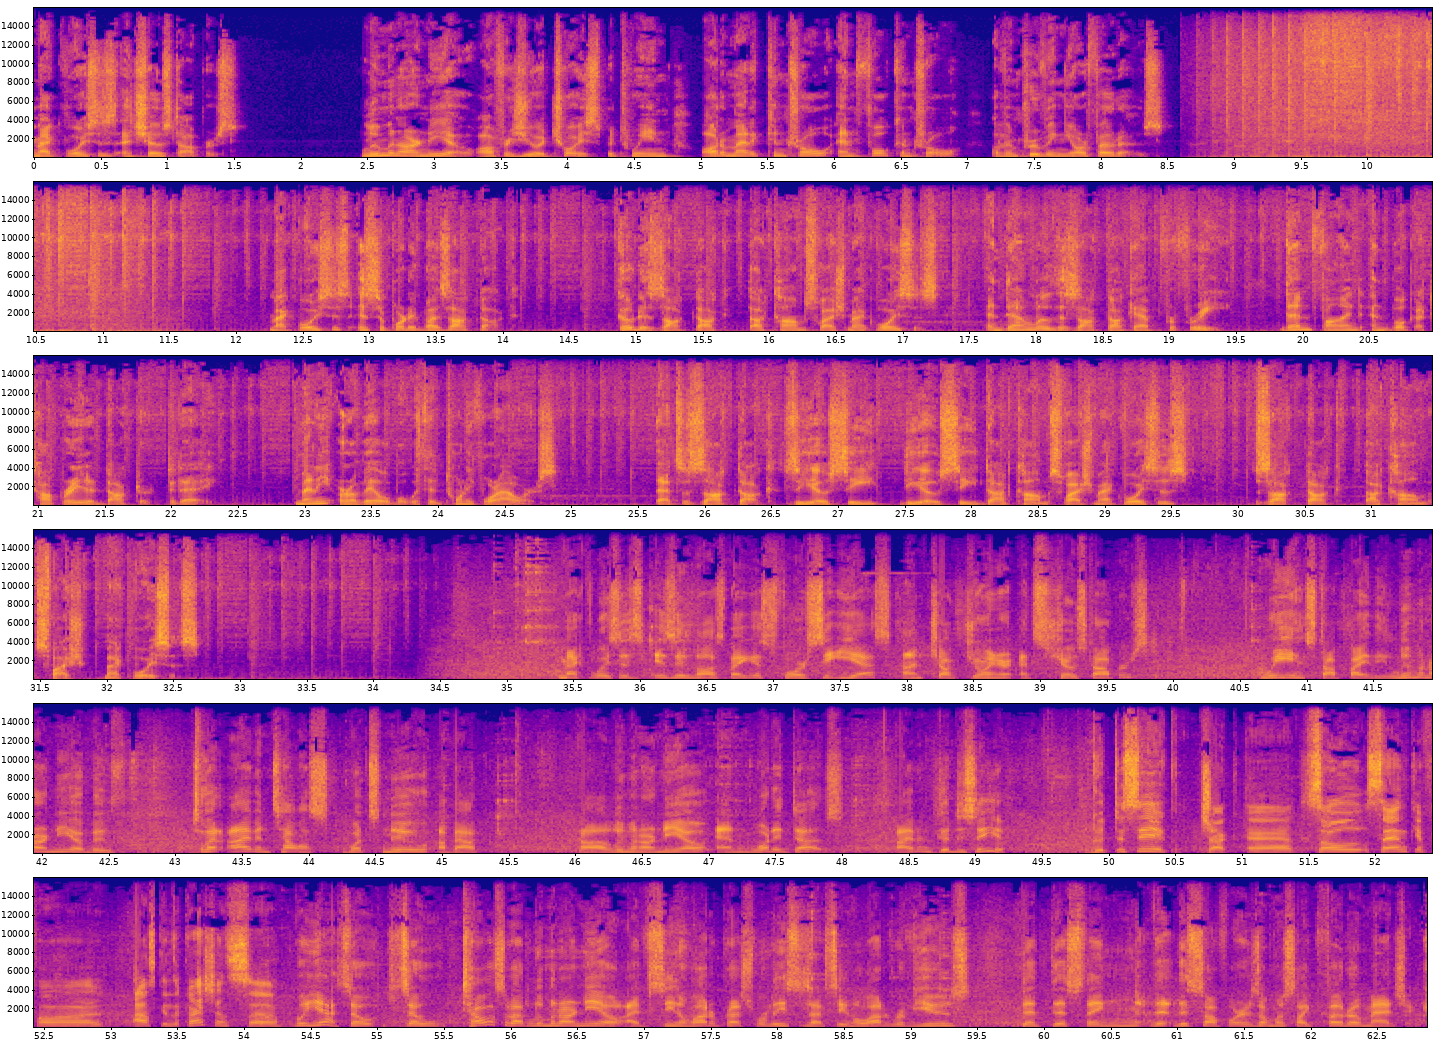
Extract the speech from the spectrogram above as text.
Mac Voices at Showstoppers. Luminar Neo offers you a choice between automatic control and full control of improving your photos. Mac Voices is supported by ZocDoc. Go to ZocDoc.com slash MacVoices and download the ZocDoc app for free. Then find and book a top-rated doctor today. Many are available within 24 hours. That's ZocDoc, Z-O-C-D-O-C dot com slash MacVoices, ZocDoc.com slash MacVoices. Mac Voices is in Las Vegas for CES. I'm Chuck Joiner at Showstoppers we stopped by the Luminar Neo booth to let Ivan tell us what's new about uh, Luminar Neo and what it does. Ivan, good to see you. Good to see you, Chuck. Uh, so thank you for asking the questions. Uh, well, yeah. So, so tell us about Luminar Neo. I've seen a lot of press releases. I've seen a lot of reviews that this thing, th- this software is almost like photo magic.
